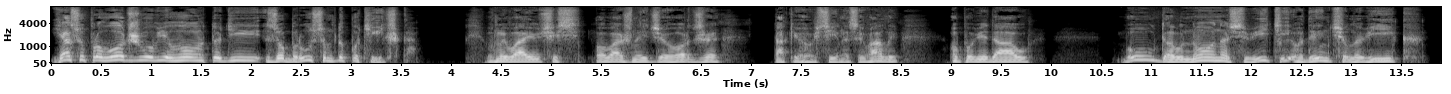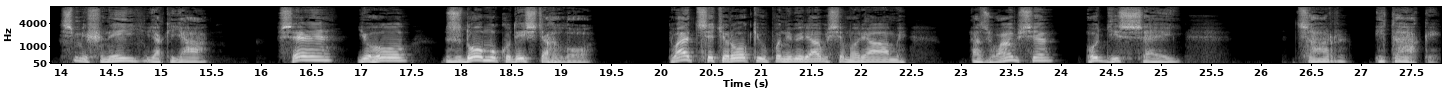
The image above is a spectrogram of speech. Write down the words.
Я супроводжував його тоді з обрусом до потічка. Вмиваючись, поважний Джеордже, так його всі називали, оповідав був давно на світі один чоловік, смішний, як я. Все його з дому кудись тягло. Двадцять років поневірявся морями, а звався Одіссей. Цар Ітаки,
